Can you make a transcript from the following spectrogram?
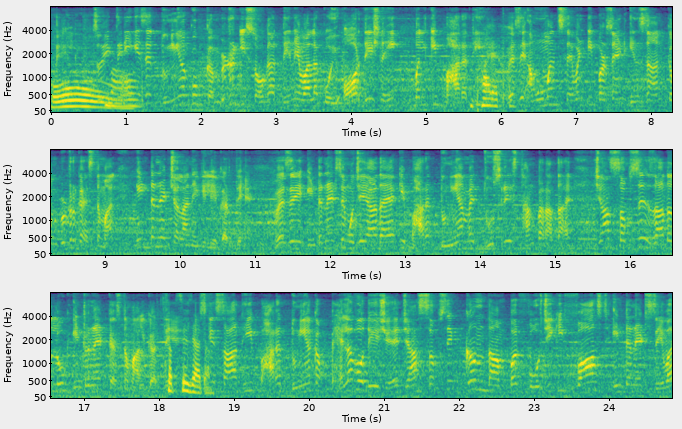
पहले। तो एक तरीके से को कंप्यूटर की सौगात देने वाला कोई और देश नहीं बल्कि भारत ही भारत। है वैसे अमूमन 70 परसेंट इंसान कंप्यूटर का इस्तेमाल इंटरनेट चलाने के लिए करते हैं वैसे इंटरनेट से मुझे याद आया कि भारत दुनिया में दूसरे स्थान पर आता है जहाँ सबसे ज़्यादा लोग इंटरनेट का इस्तेमाल करते सबसे हैं। इसके साथ ही भारत दुनिया का पहला वो देश है जहाँ सबसे कम दाम पर 4G की फास्ट इंटरनेट सेवा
